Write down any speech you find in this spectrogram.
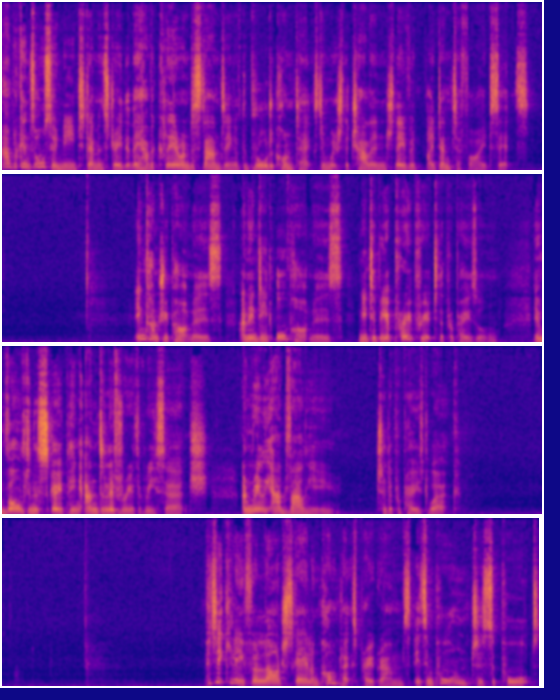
Applicants also need to demonstrate that they have a clear understanding of the broader context in which the challenge they've identified sits. In-country partners, and indeed all partners, need to be appropriate to the proposal, involved in the scoping and delivery of the research, and really add value to the proposed work. Particularly for large-scale and complex programmes, it's important to support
